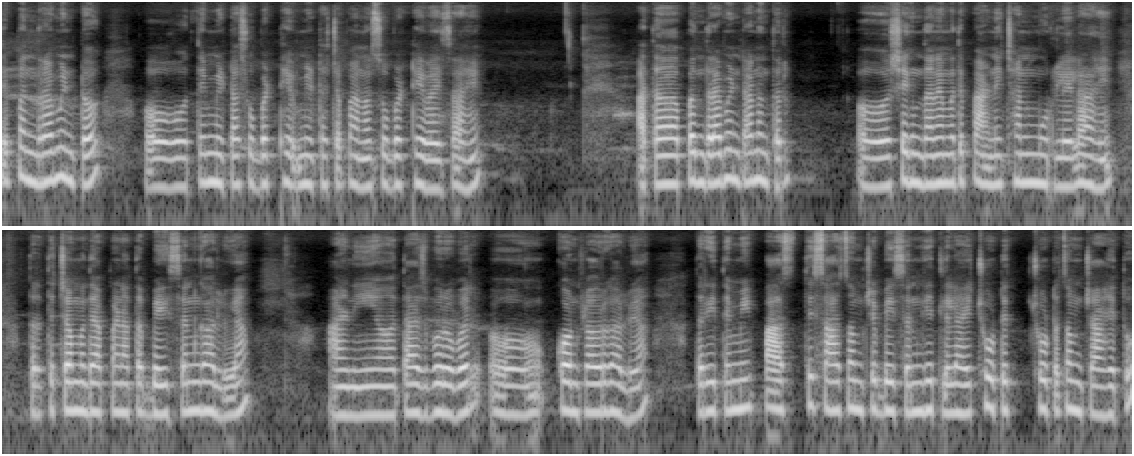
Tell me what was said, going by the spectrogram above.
ते पंधरा मिनटं ते मिठासोबत ठेव मिठाच्या पानासोबत ठेवायचं आहे. आता पंधरा मिनटानंतर शेंगदाण्यामध्ये पाणी छान मुरलेलं आहे. तर त्याच्यामध्ये आपण आता बेसन घालूया आणि त्याचबरोबर कॉर्नफ्लॉवर घालूया. तर इथे मी पाच ते सहा चमचे बेसन घेतलेलं आहे. छोटे छोटा चमचा आहे तो.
